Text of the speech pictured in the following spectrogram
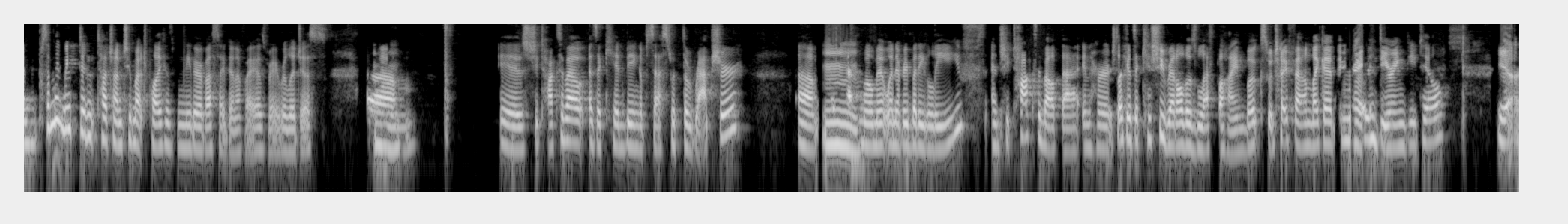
and something we didn't touch on too much, probably because neither of us identify as very religious. Mhm. Um, is she talks about as a kid being obsessed with the rapture um, Mm. that moment when everybody leaves and she talks about that in her like as a kid she read all those left behind books which i found like an Right. endearing detail Yeah.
